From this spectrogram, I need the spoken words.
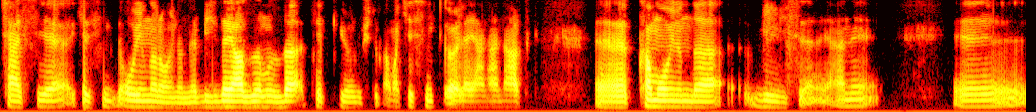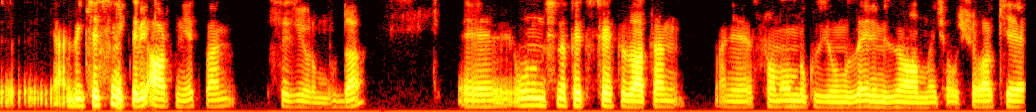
Chelsea'ye kesinlikle oyunlar oynanıyor. Biz de yazdığımızda tepki görmüştük ama kesinlikle öyle yani hani artık e, kamuoyunun bilgisi yani e, yani bir kesinlikle bir art niyet ben seziyorum burada. E, onun dışında Petr Cech de zaten hani son 19 yılımızda elimizden almaya çalışıyorlar ki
